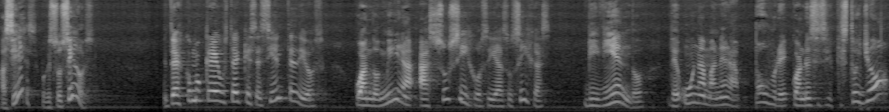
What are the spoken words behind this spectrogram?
Así es, porque sus hijos. Entonces, ¿cómo cree usted que se siente Dios cuando mira a sus hijos y a sus hijas viviendo de una manera pobre cuando dice, que estoy yo?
